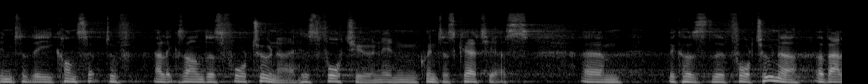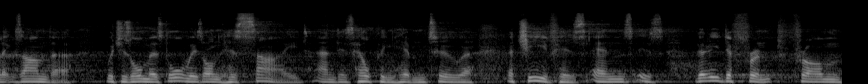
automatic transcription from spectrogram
into the concept of Alexander's fortuna, his fortune in Quintus Curtius, um, because the fortuna of Alexander, which is almost always on his side and is helping him to uh, achieve his ends, is very different from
